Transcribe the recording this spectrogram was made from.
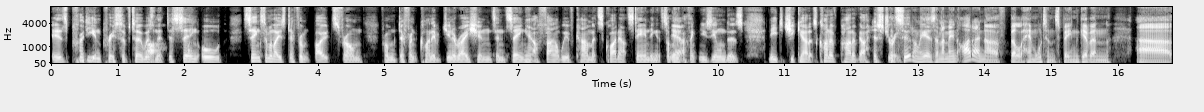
is pretty impressive impressive too, isn't oh. it? Just seeing all, seeing some of those different boats from from different kind of generations and seeing how far we've come. It's quite outstanding. It's something yeah. I think New Zealanders need to check out. It's kind of part of our history. It certainly is, and I mean, I don't know if Bill Hamilton's been given uh,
